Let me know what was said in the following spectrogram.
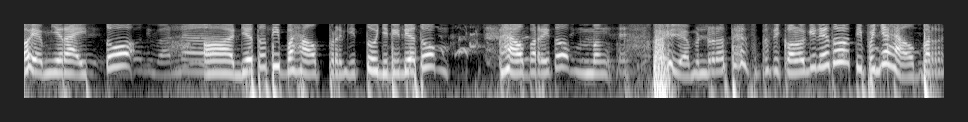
Oh ya Mira itu gimana Oh, dia tuh tipe helper gitu. Jadi dia tuh helper itu meng ya menurut tes psikologi dia tuh tipenya helper.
